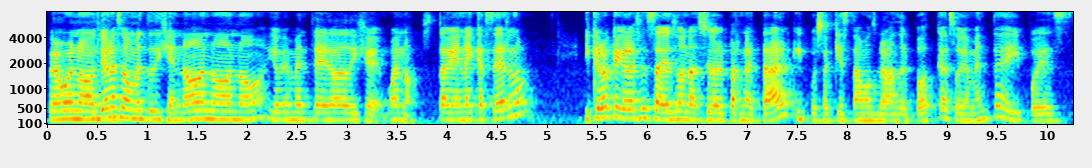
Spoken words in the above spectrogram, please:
Pero bueno, yo en ese momento dije, no, no, no. Y obviamente yo dije, bueno, está bien, hay que hacerlo. Y creo que gracias a eso nació el Partner Talk y pues aquí estamos grabando el podcast, obviamente. Y pues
